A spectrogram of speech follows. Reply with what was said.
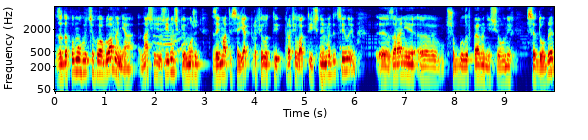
За допомогою цього обладнання наші жіночки можуть займатися як профілактичною медициною, е, зарані, е, щоб були впевнені, що у них все добре,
